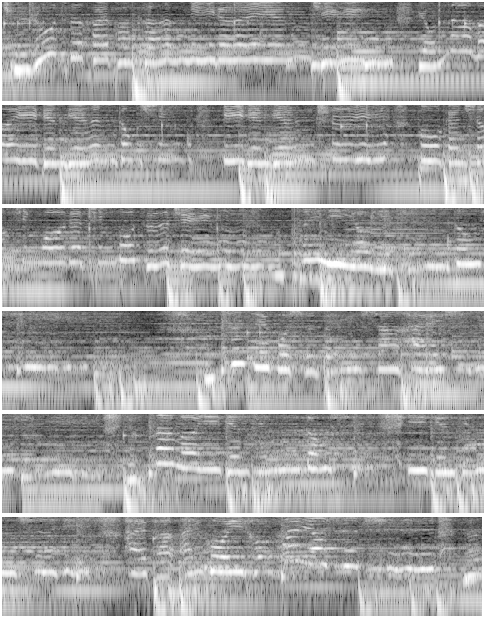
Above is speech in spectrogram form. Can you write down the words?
却如此害怕看你的眼睛。有那么一点点动心，一点点迟疑，不敢相信我的情不自禁。我对你有一点动心。不知结果是悲伤还是喜，有那么一点点动心，一点点迟疑，害怕爱过以后还要失去，难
